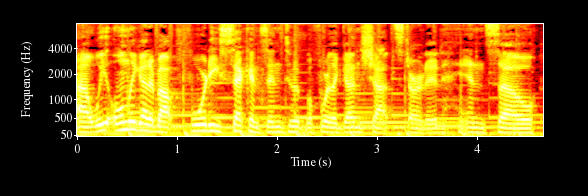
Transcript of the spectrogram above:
uh, we only got about 40 seconds into it before the gunshot started. And so,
